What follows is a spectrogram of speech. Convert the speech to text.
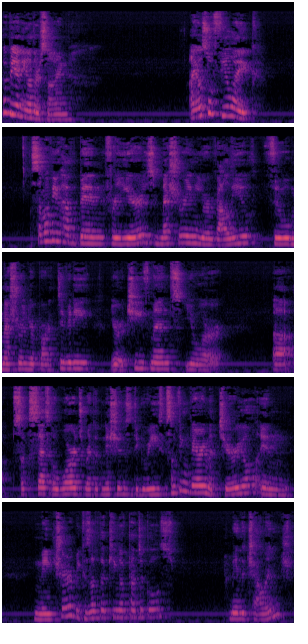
Could be any other sign. I also feel like some of you have been for years measuring your value through measuring your productivity, your achievements, your uh, success, awards, recognitions, degrees, something very material in nature because of the King of Pentacles being the challenge.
